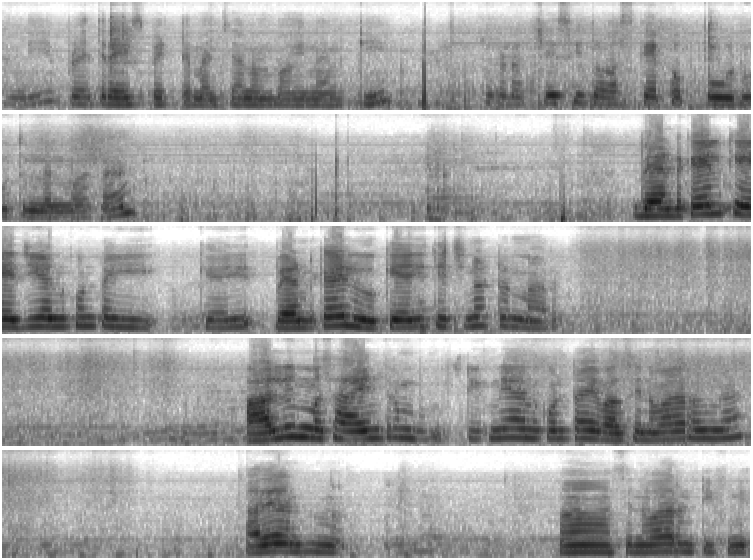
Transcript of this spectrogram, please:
అండి ఇప్పుడైతే రైస్ పెట్టా మధ్యాహ్నం భోజనానికి. ఇక్కడ వచ్చేసి దోసకాయ పప్పు ఉడుగుతుందనమాట బెండకాయలు కేజీ అనుకుంటా ఈ కేజీ బెండకాయలు కేజీ తెచ్చినట్టున్నారు. వాళ్ళు మా సాయంత్రం టిఫినే అనుకుంటా ఇవాళ శనివారంగా. అదే అంటున్నా. శనివారం టిఫినే.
